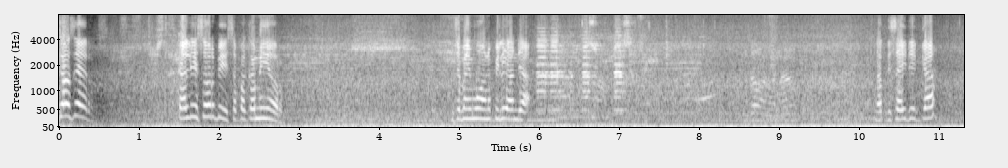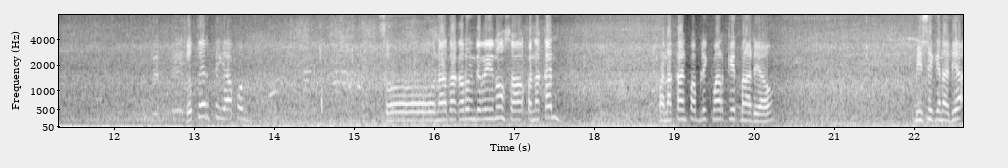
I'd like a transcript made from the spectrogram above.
Ikaw sir. Kali sorbe sa pagka-mayor. Isa may mga napilian dia. Not decided ka? Duterte gapon. So natakaroon din rin sa Panakan. Panakan Public Market man diyaw. Busy ka na diya.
